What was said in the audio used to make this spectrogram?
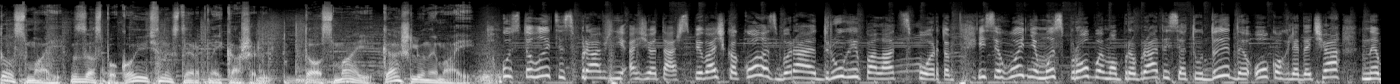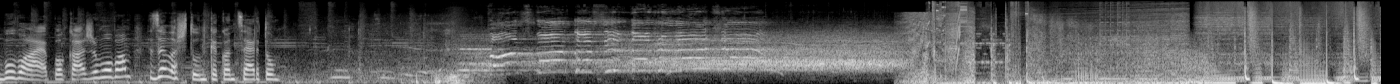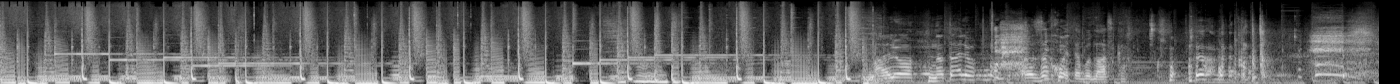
Тосмай заспокоїть нестерпний кашель. Тосмай кашлю немає. У столиці справжній ажіотаж. Співачка кола збирає другий палац спорту. І сьогодні ми спробуємо пробратися туди, де око глядача не буває. Покажемо вам залаштунки концерту. Алло, Наталю, заходьте, будь ласка.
